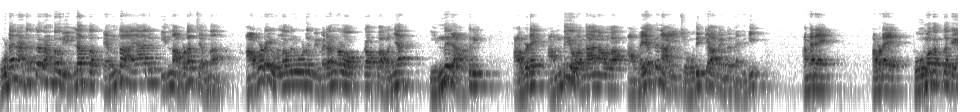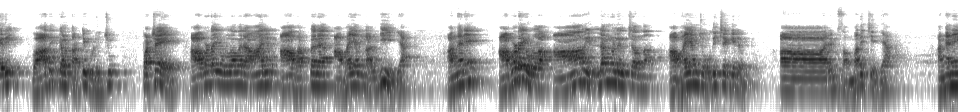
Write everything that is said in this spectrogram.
ഉടൻ അടുത്ത് കണ്ട ഒരു ഇല്ലത്ത് എന്തായാലും ഇന്ന് അവിടെ ചെന്ന് അവിടെയുള്ളവരോട് വിവരങ്ങളൊക്കെ പറഞ്ഞ് ഇന്ന് രാത്രി അവിടെ അന്തി ഉറങ്ങാനുള്ള അഭയത്തിനായി ചോദിക്കാമെന്ന് കരുതി. അങ്ങനെ അവിടെ പൂമകത്ത് കയറി വാതിക്കൽ തട്ടി വിളിച്ചു. പക്ഷേ അവിടെയുള്ളവരാരും ആ ഭക്തന് അഭയം നൽകിയില്ല. അങ്ങനെ അവിടെയുള്ള ആറ് ഇല്ലങ്ങളിൽ ചെന്ന് അഭയം ചോദിച്ചെങ്കിലും ആരും സമ്മതിച്ചില്ല. അങ്ങനെ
